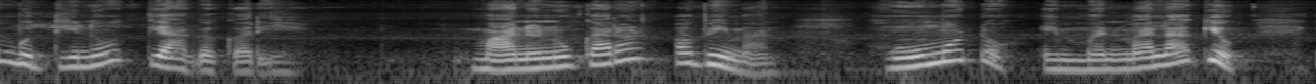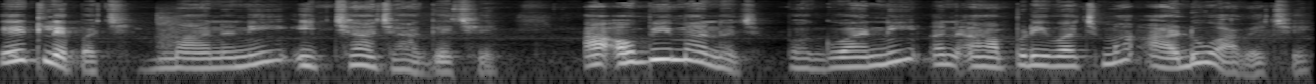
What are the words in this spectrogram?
બુદ્ધિનો ત્યાગ કરીએ. માનનું કારણ અભિમાન. હું મોટો એમ મનમાં લાગ્યો, એટલે પછી માનની ઈચ્છા જાગે છે. આ અભિમાન જ ભગવાનની અને આપણી વચમાં આડું આવે છે.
